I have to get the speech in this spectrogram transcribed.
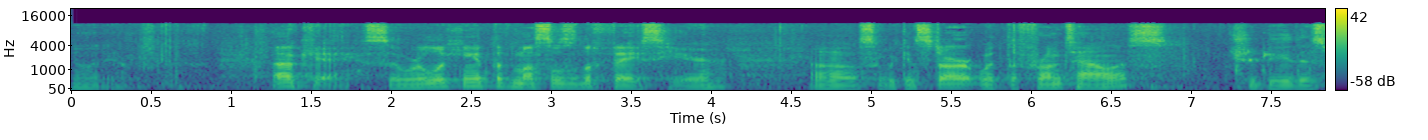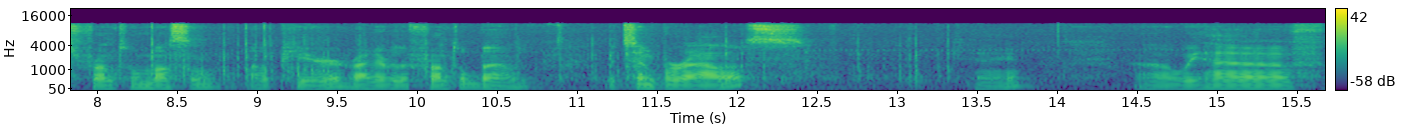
No. Okay, so we're looking at the muscles of the face here. Uh, so we can start with the frontalis, should be this frontal muscle up here, right over the frontal bone. The temporalis, okay. Uh, we have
